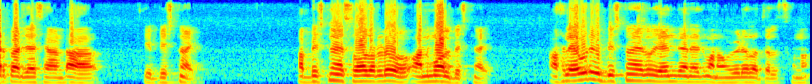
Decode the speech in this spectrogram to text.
ఏర్పాటు చేశాడంట ఈ బిష్ణోయ్. ఆ బిష్ణోయ్ సోదరుడు అన్మోల్ బిష్ణోయ్. అసలు ఎవరు ఈ బిష్ణోయ్లు ఏంది అనేది మనం వీడియోలో తెలుసుకున్నాం.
